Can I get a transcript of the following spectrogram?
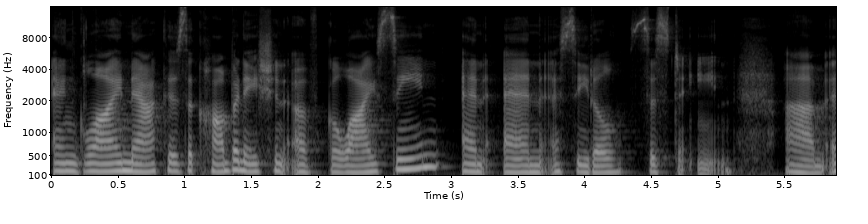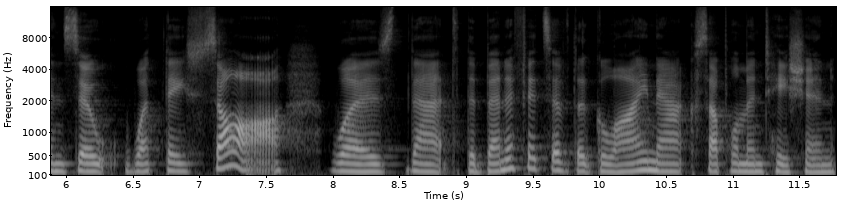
And GlyNac is a combination of glycine and N-acetylcysteine. Um, and so what they saw was that the benefits of the GlyNac supplementation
